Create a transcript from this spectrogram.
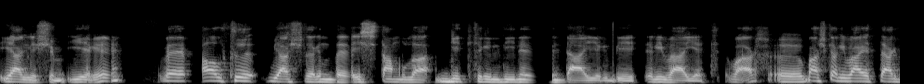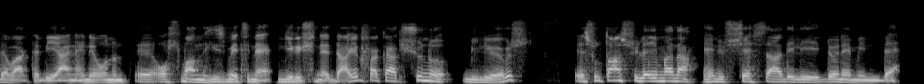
yerleşim yeri ve 6 yaşlarında İstanbul'a getirildiğine dair bir rivayet var. Ee, başka rivayetler de var tabii yani hani onun e, Osmanlı hizmetine girişine dair. Fakat şunu biliyoruz. E, Sultan Süleyman'a henüz şehzadeliği döneminde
